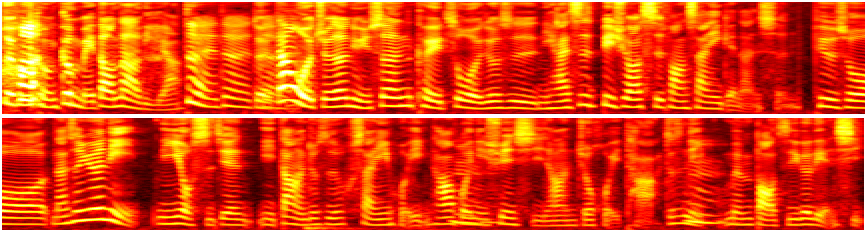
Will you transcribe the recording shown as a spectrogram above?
对方可能更没到那里啊。对对对。但我觉得女生可以做的就是，你还是必须要释放善意给男生。譬如说，男生约你，你有时间，你当然就是善意回应。他回你讯息，然后你就回他，就是你们保持一个联系，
